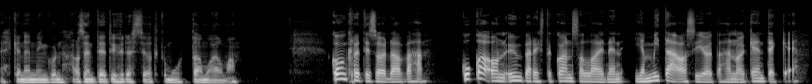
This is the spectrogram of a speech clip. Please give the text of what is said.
Ehkä ne niin kuin asenteet yhdessä, jotka muuttaa maailmaa. Konkretisoidaan vähän. Kuka on ympäristökansalainen ja mitä asioita hän oikein tekee?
